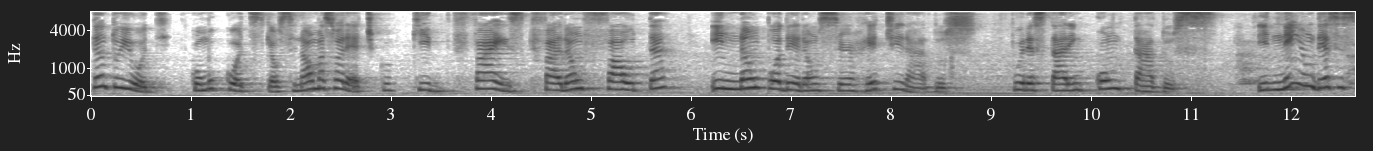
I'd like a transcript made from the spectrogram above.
tanto iod como cotes, que é o sinal maçorético, que faz, que farão falta e não poderão ser retirados por estarem contados. E nenhum desses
